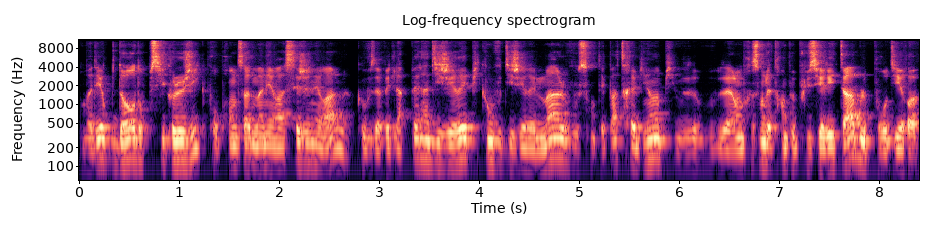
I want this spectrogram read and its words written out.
on va dire, d'ordre psychologique, pour prendre ça de manière assez générale, que vous avez de la peine à digérer, puis quand vous digérez mal, vous vous sentez pas très bien, puis vous, avez l'impression d'être un peu plus irritable, pour dire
